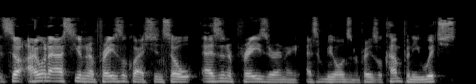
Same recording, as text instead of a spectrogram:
So I want to ask you an appraisal question. So as an appraiser and as somebody who owns an appraisal company, which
